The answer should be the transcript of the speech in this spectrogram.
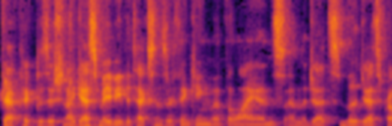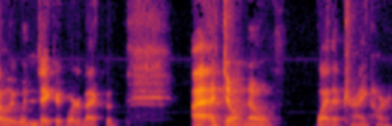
draft pick position. I guess maybe the Texans are thinking that the Lions and the Jets, the Jets probably wouldn't take a quarterback, but I, I don't know why they're trying hard.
